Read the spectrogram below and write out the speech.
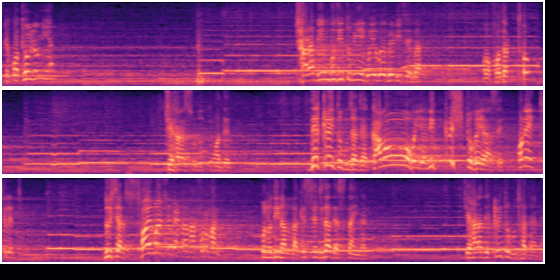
এটা কথা হইল মিয়া? সারাদিন বুঝি তুমি বয়ে বয়ে বেরিয়েছে এবার অপদার্থ? চেহারা শুধু তোমাদের। দেখলেই তো বোঝা যায়, কালো হইয়া, নিকৃষ্ট হয়ে আছে অনেক ছেলে। দুই চার ছয় মাসের একটা নাফরমান। কোনোদিন আল্লাহকে সেজদা দেশ নাই না চেহারা দেখলেই তো বোঝা যাবে।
